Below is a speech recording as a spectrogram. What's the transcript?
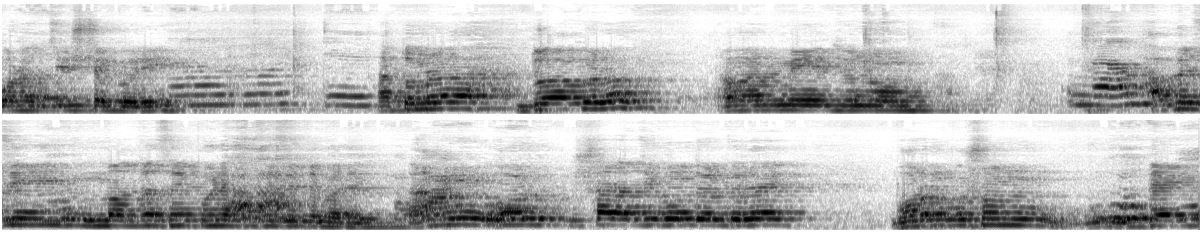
পড়ার চেষ্টা করি। আর তোমরা দোয়া করো, আমার মেয়ের জন্য হাফেজি মাদ্রাসায় পড়ে হাফেজ যেতে পারে। আমি ওর সারা জীবন দরকার হয় ভরণ পোষণ দেখব,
